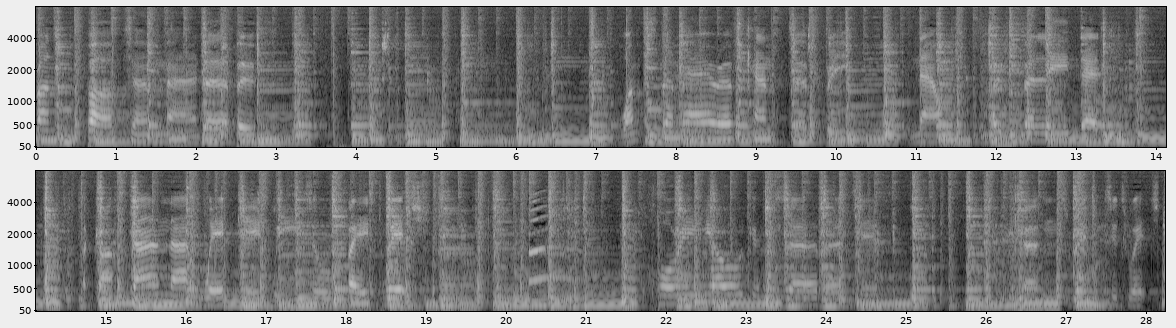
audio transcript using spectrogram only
front, bottom, and a booth. Once the mayor of Canterbury, now hopefully dead. I can't stand that wicked weasel-faced witch. Hoary old conservative, curtains ripped to twitch.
